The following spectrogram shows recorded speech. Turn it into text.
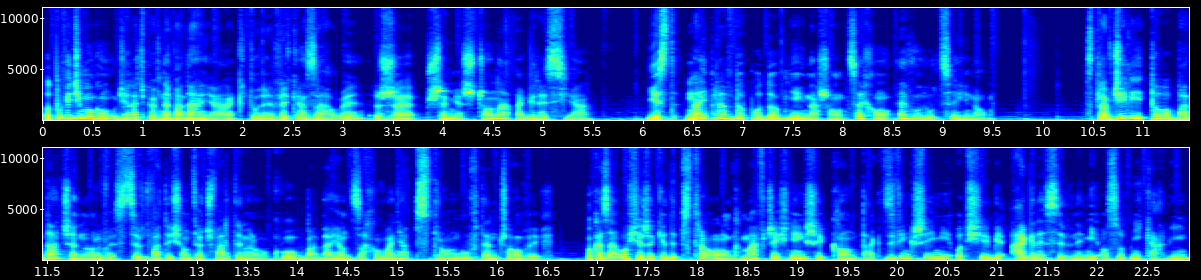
Odpowiedzi mogą udzielać pewne badania, które wykazały, że przemieszczona agresja jest najprawdopodobniej naszą cechą ewolucyjną. Sprawdzili to badacze norwescy w 2004 roku, badając zachowania pstrągów tęczowych. Okazało się, że kiedy pstrąg ma wcześniejszy kontakt z większymi od siebie agresywnymi osobnikami,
